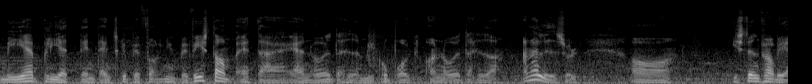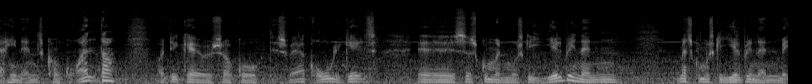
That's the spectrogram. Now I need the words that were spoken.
mere bliver den danske befolkning bevidst om, at der er noget, der hedder mikrobryg, og noget, der hedder anderledes øl. Og i stedet for at være hinandens konkurrenter, og det kan jo så gå desværre grueligt galt, øh, så skulle man måske hjælpe hinanden. Man skulle måske hjælpe hinanden med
